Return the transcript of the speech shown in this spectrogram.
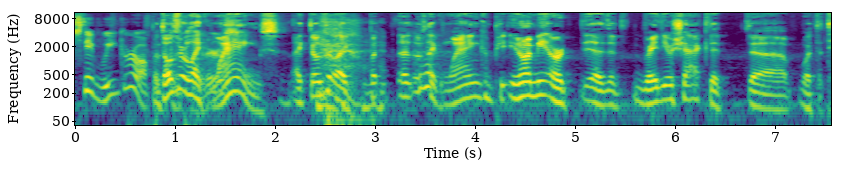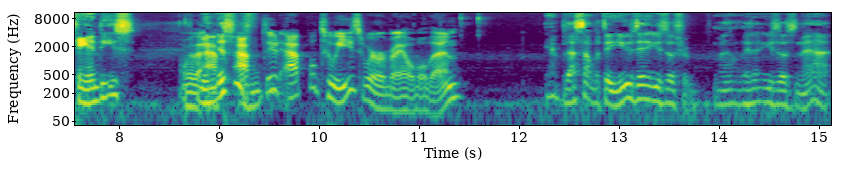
Steve, we grew up with Those are like computers. Wangs. Like those are like, but those are like Wang computer. You know what I mean? Or uh, the Radio Shack. That uh, what the Tandies. Or the I mean, app, this was- app- dude, Apple IIe's were available then. Yeah, but that's not what they use. They didn't use those for. Well, they didn't use those in that.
